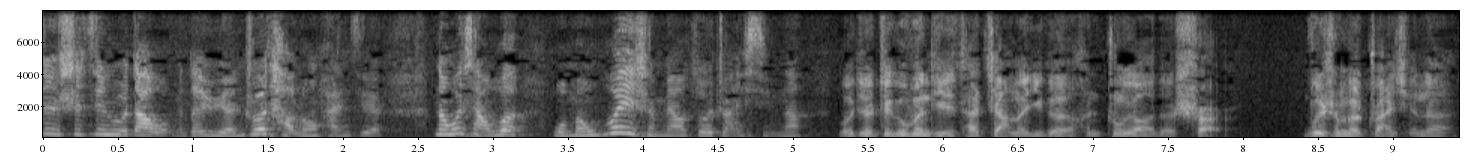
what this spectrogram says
正式进入到我们的圆桌讨论环节。那我想问，我们为什么要做转型呢？我觉得这个问题他讲了一个很重要的事儿。为什么要转型呢？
